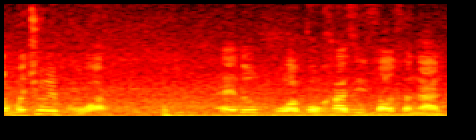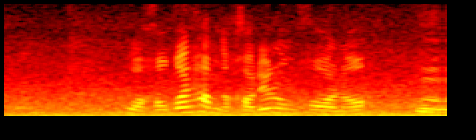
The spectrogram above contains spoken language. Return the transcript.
อาค่าสินสอดมาช่วยผัว แต่โดนผัวโกงค่าสินสอดซะงั้นหัวเขาก็ทำกับเขาได้ลงคอเนาะ เออ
